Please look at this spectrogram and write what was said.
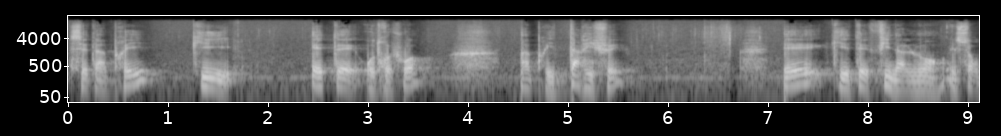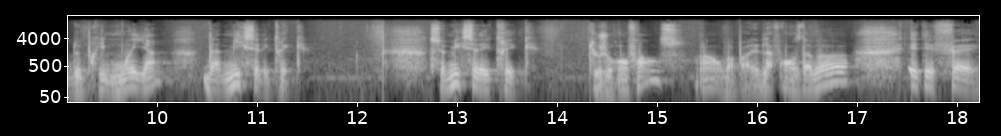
c'est un prix qui était autrefois un prix tarifé et qui était finalement une sorte de prix moyen d'un mix électrique. Ce mix électrique, toujours en France, hein, on va parler de la France d'abord, était fait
